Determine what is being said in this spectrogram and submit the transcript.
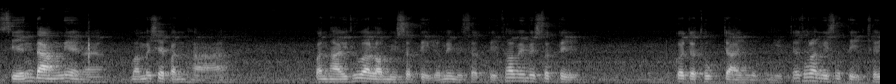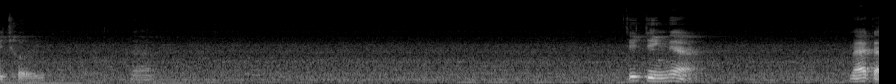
เสียงดังเนี่ยนะมันไม่ใช่ปัญหา ปัญหาอยู่ที่ว่าเรามีสติหรือไม่มีสติ ถ้าไม่มีสติก็จะทุกข์ใจหงุดหงิดแต่ถ้าเรามีสติเฉยๆนะที่จริงเนี่ย แม้แต่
